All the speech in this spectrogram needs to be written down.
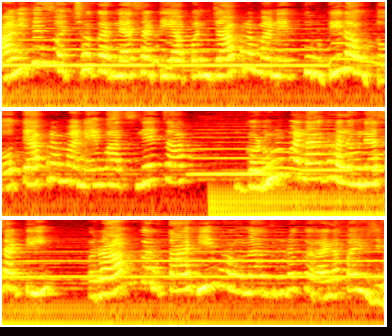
आणि ते स्वच्छ करण्यासाठी आपण ज्याप्रमाणे तुरटी लावतो त्याप्रमाणे वासनेचा गढूळपणा घालवण्यासाठी राम करता ही भावना दृढ करायला पाहिजे.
